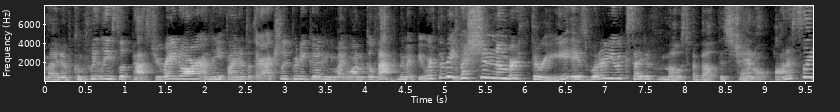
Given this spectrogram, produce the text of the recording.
might have completely slipped past your radar and then you find out that they're actually pretty good and you might want to go back and they might be worth the read. Question number three is what are you excited most about this channel? Honestly,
